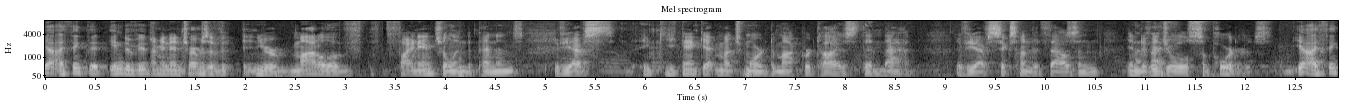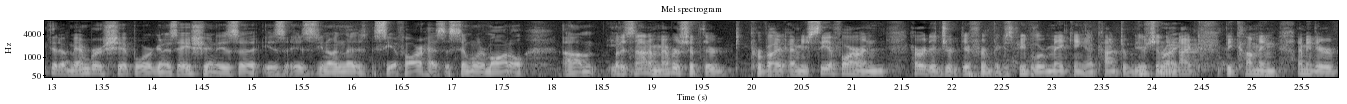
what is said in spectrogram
yeah, I think that individual. I mean, in terms of your model of financial independence, if you have, you can't get much more democratized than that. If you have 600,000 individual supporters. Yeah, I think that a membership organization is a is is you know, and the CFR has a similar model. Um, But it's not a membership. They're provide. I mean, CFR and Heritage are different because people are making a contribution. Right. They're not becoming. I mean, they're.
